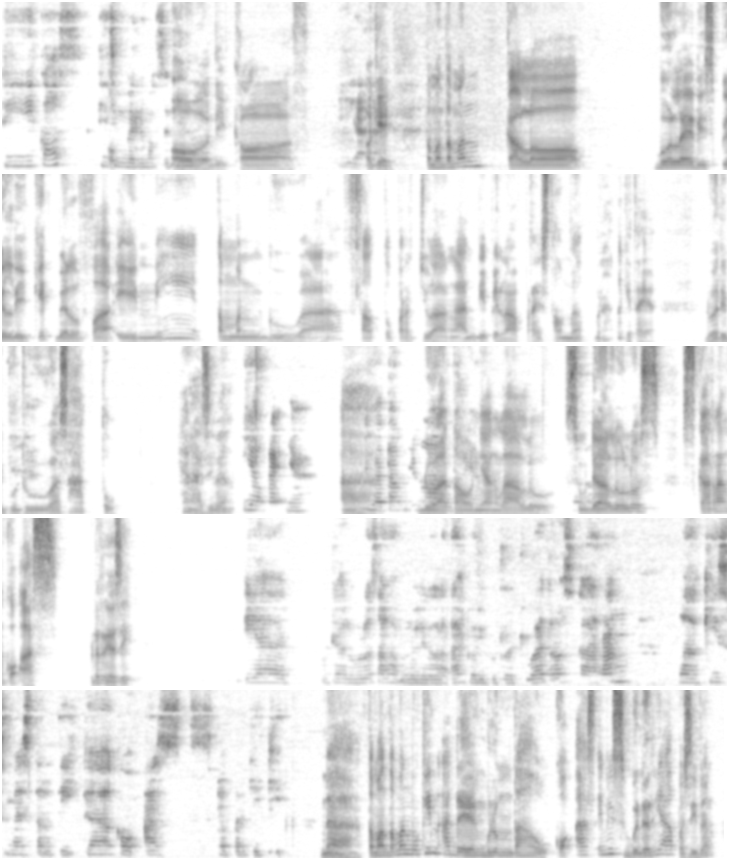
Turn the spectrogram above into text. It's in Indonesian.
di kos di Oh. Jember maksudnya. Oh, di kos. Iya. Oke, teman-teman, kalau boleh di-spill dikit, Belva ini temen gua satu perjuangan di Pilpres tahun ber- berapa kita ya? 2021. Ya nggak sih, Bel? Iya kayaknya. Ah, Dua tahun yang dua lalu tahun ya. yang lalu. Sudah lulus, sekarang koas. Bener gak sih? Iya, udah lulus alhamdulillah 2022 terus sekarang lagi semester 3 koas dokter gigi. Nah, teman-teman mungkin ada yang belum tahu, koas ini sebenarnya apa sih, Bel?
